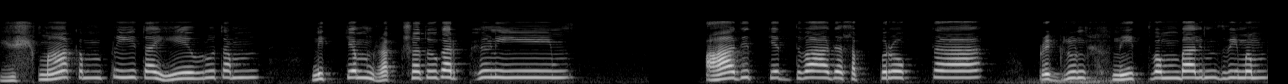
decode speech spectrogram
युष्माकं प्रीतये वृतं नित्यं रक्षतु गर्भिणीम्। आदित्यद्वादसप्रोक्ता प्रगृह्णीत्वं बलिं द्विमं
